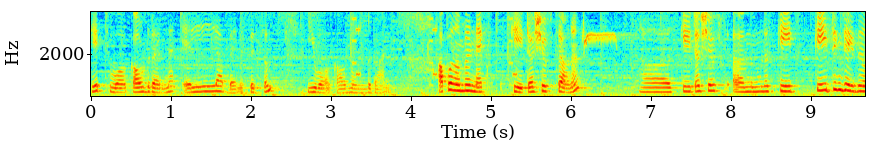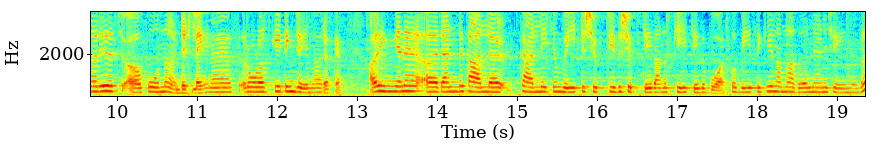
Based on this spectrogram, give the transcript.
HIIT workout തരുന്ന എല്ലാ ബെനിഫിറ്റ്സും ഈ വർക്കൗട്ടിനുണ്ട് താനും അപ്പോൾ നമ്മൾ നെക്സ്റ്റ് സ്കേറ്റർ ഷിഫ്റ്റ് ആണ്. സ്കേറ്റർ ഷിഫ്റ്റ് നമ്മൾ സ്കേറ്റ് സ്കേറ്റിംഗ് ചെയ്തവർ പോകുന്ന കണ്ടിട്ടില്ല? ഇങ്ങനെ റോളർ സ്കേറ്റിംഗ് ചെയ്യുന്നവരൊക്കെ. അവരിങ്ങനെ രണ്ട് കാലിൽ കാലിലേക്കും വെയിറ്റ് ഷിഫ്റ്റ് ചെയ്ത് ഷിഫ്റ്റ് ചെയ്താണ് സ്കേറ്റ് ചെയ്ത് പോവുക സോ ബേസിക്കലി നമ്മൾ അത് തന്നെയാണ് ചെയ്യുന്നത്.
